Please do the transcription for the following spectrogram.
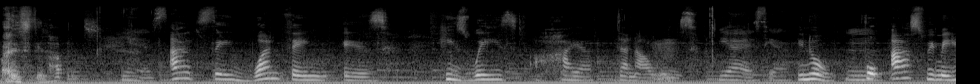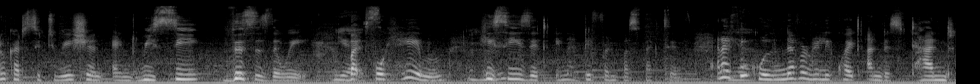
But it still happens. Yes. I would say one thing is his ways are higher than our mm. ways. Yes. Yeah. You know, mm. for us, we may look at a situation and we see this is the way. Yes. But for him, he mm-hmm. sees it in a different perspective. And I think we'll never really quite understand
